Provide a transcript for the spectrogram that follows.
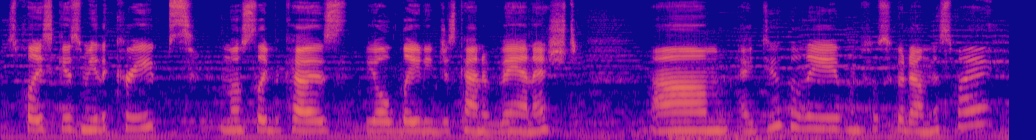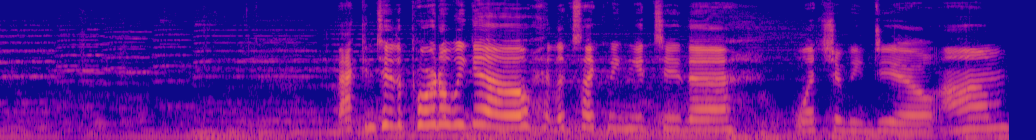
This place gives me the creeps, mostly because the old lady just kind of vanished. Um, I do believe I'm supposed to go down this way. Back into the portal we go. It looks like we can get to the... What should we do? Um...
